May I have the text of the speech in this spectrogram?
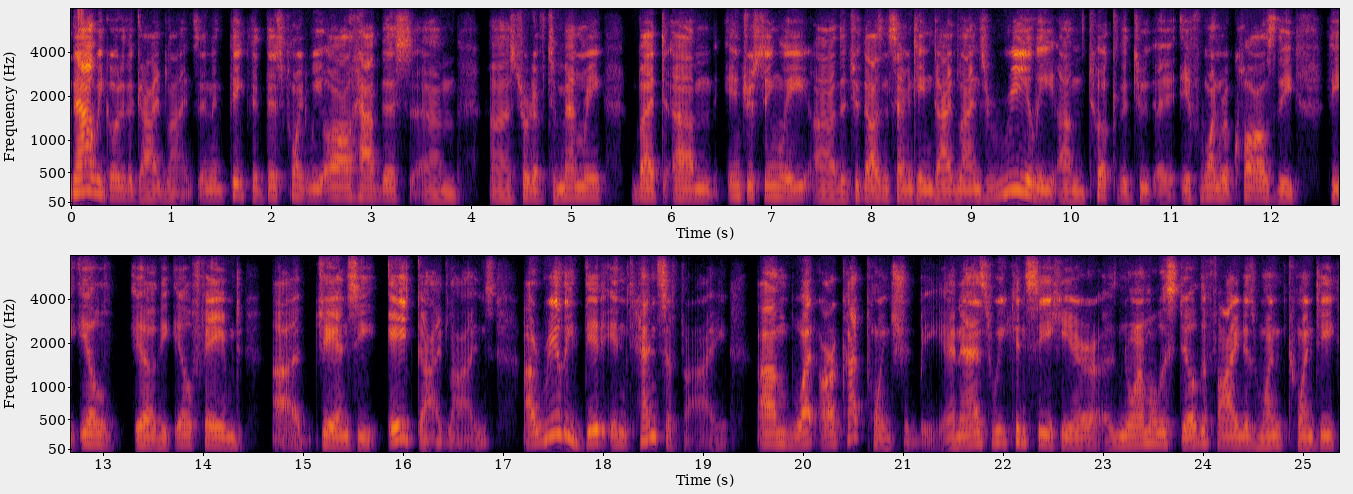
Now we go to the guidelines, and I think at this point we all have this um, uh, sort of to memory. But um, interestingly, uh, the 2017 guidelines really um, took the two. If one recalls the the ill uh, the ill-famed uh, JNC 8 guidelines, uh, really did intensify um, what our cut point should be. And as we can see here, uh, normal is still defined as 120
